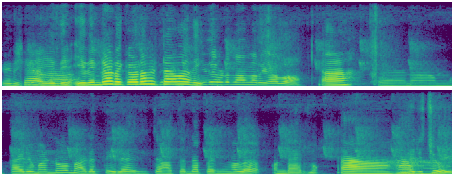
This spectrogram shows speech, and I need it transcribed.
ഇതിന്റെ ഇടയ്ക്കൂടെ വിട്ടാ മതി. ഇത് എവിടെന്നാന്നറിയാവോ ആ. കരുമണ്ണൂർ മഠത്തിൽ ചാത്തന്റെ പെങ്ങൾ ഉണ്ടായിരുന്നു. മരിച്ചുപോയി.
